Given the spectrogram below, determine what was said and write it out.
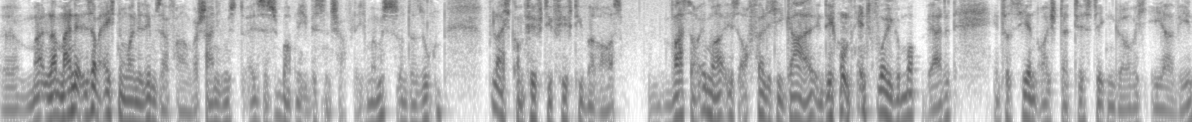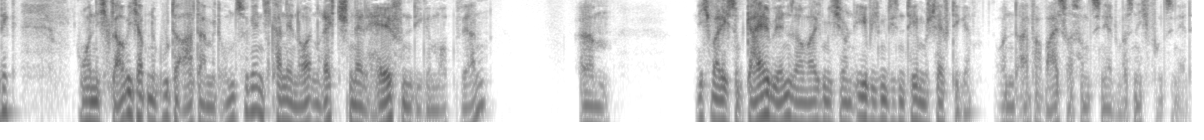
Äh, meine ist aber echt nur meine Lebenserfahrung. Wahrscheinlich müsste, ist es überhaupt nicht wissenschaftlich. Man müsste es untersuchen. Vielleicht kommt 50-50 bei raus. Was auch immer, ist auch völlig egal. In dem Moment, wo ihr gemobbt werdet, interessieren euch Statistiken, glaube ich, eher wenig. Und ich glaube, ich habe eine gute Art, damit umzugehen. Ich kann den Leuten recht schnell helfen, die gemobbt werden. Ähm, nicht, weil ich so geil bin, sondern weil ich mich schon ewig mit diesen Themen beschäftige und einfach weiß, was funktioniert und was nicht funktioniert.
